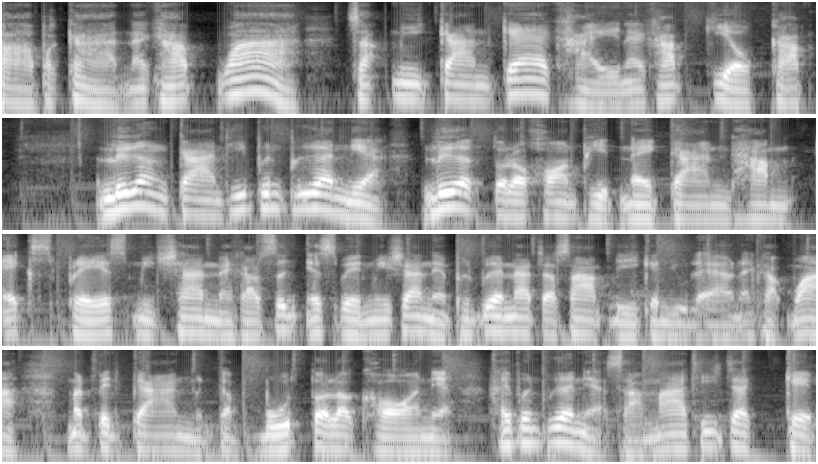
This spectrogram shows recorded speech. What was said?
ป่าประกาศนะครับว่าจะมีการแก้ไขนะครับเกี่ยวกับ เรื่องการที่เพื่อนๆเนี่ยเลือกตัวละครผิดในการทำ Express Mission นะครับ ซึ่ง Express Mission เนี่ยเพื่อนๆน่าจะทราบดีกันอยู่แล้วนะครับว่ามันเป็นการเหมือนกับบูตตัวละครเนี่ยให้เพื่อนๆเนี่ยสามารถที่จะเก็บ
